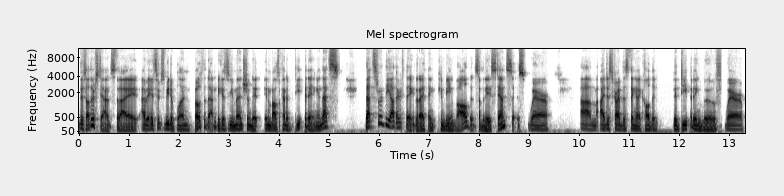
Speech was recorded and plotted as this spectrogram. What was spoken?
this other stance that I I mean it seems to me to blend both of them because you mentioned it, it involves kind of deepening, and that's that's sort of the other thing that I think can be involved in some of these stances where um, I describe this thing I call the the deepening move where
